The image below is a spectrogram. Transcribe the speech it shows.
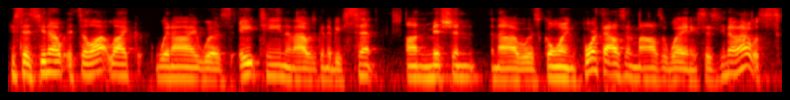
he says, you know, it's a lot like when I was 18 and I was going to be sent on mission, and I was going 4,000 miles away. And he says, you know, that was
